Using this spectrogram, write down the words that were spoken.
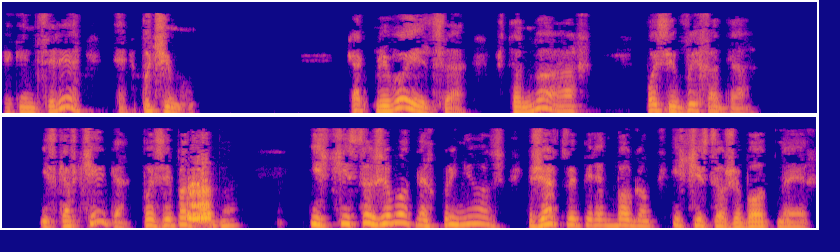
Как интересно, э, почему? Как приводится, что Ноах после выхода из ковчега, после потопа, из чистых животных принес жертвы перед Богом, из чистых животных,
